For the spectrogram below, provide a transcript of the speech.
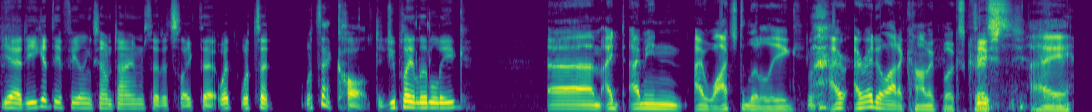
Yeah, do you get the feeling sometimes that it's like that? What what's that? What's that called? Did you play Little League? Um, I, I mean, I watched Little League. I, I read a lot of comic books, Chris. I,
